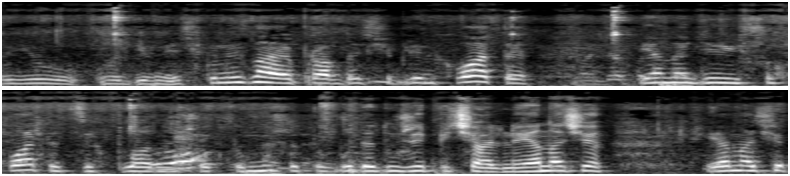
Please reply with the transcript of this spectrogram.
свою годівничку. Не знаю, правда, чи блін хватить. Я надіюсь, що хватить цих планочок, тому що то буде дуже печально. Я наче, я наче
